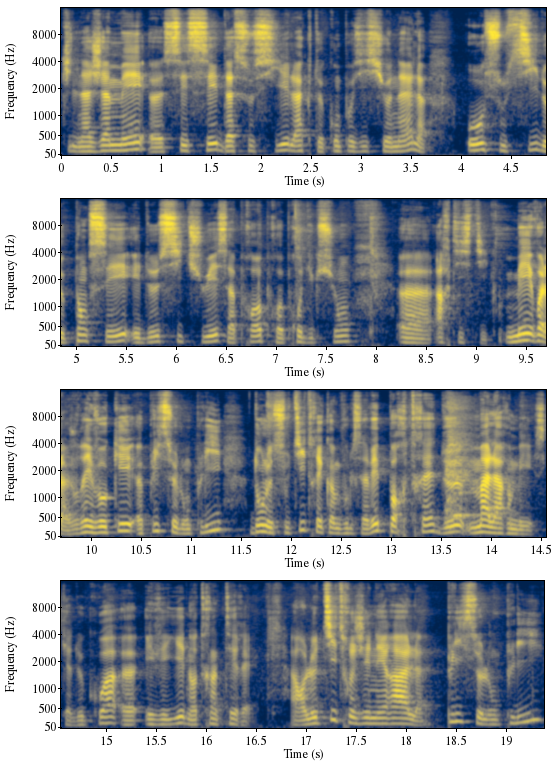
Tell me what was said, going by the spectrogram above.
qu'il n'a jamais euh, cessé d'associer l'acte compositionnel au souci de penser et de situer sa propre production euh, artistique. Mais voilà, je voudrais évoquer euh, Pli selon Pli, dont le sous-titre est, comme vous le savez, Portrait de Mallarmé, ce qui a de quoi éveiller notre intérêt. Alors le titre général Pli selon Pli,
